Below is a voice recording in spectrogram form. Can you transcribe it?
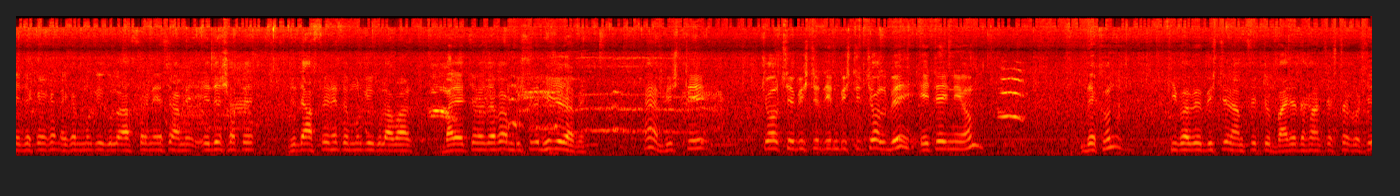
এই দেখে এখানে এখানে মুরগিগুলো আশ্রয় নিয়েছে। আমি এদের সাথে যদি আশ্রয় নিতে মুরগিগুলো আবার বাইরে চলে যাবে বৃষ্টিতে ভিজে যাবে। হ্যাঁ বৃষ্টি চলছে বৃষ্টির দিন, বৃষ্টি চলবে এটাই নিয়ম। দেখুন, কীভাবে বৃষ্টি নামছে, একটু বাইরে দেখানোর চেষ্টা করছি।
